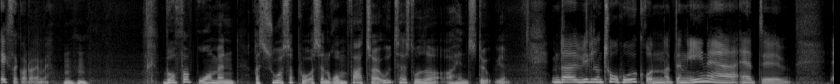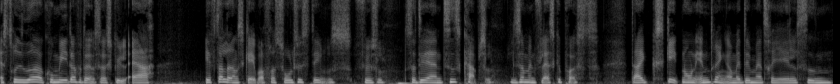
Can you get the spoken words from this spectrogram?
ekstra godt øje med. Mm-hmm. Hvorfor bruger man ressourcer på at sende rumfartøjer ud til asteroider og hente støv hjem? Jamen, der er virkelig to hovedgrunde, og den ene er, at øh, asteroider og kometer for den sags skyld er efterladenskaber fra solsystemets fødsel. Så det er en tidskapsel, ligesom en flaskepost. Der er ikke sket nogen ændringer med det materiale, siden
